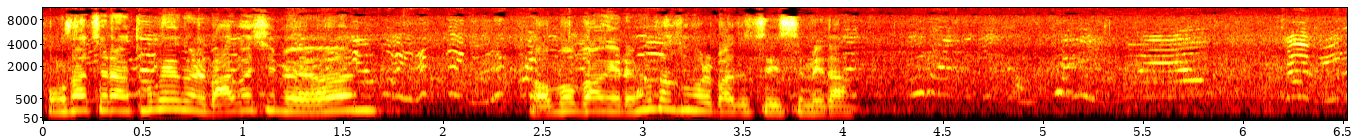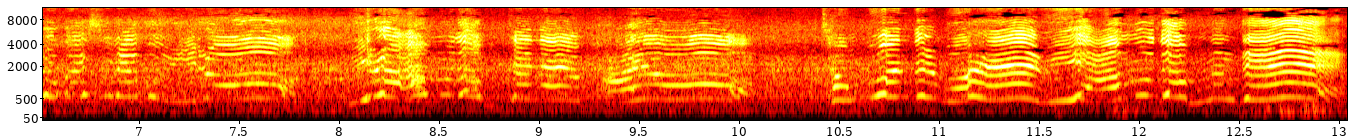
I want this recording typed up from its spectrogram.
공사 차량 통행을 막으시면 업무 방해로 형사처벌 받을 수 있습니다. 게 경찰이 이거예요? 저 위로 가시라고 위로. 위로 아무도 없잖아요. 봐요. 정부원들 뭐해? 위에 아무도 없는데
